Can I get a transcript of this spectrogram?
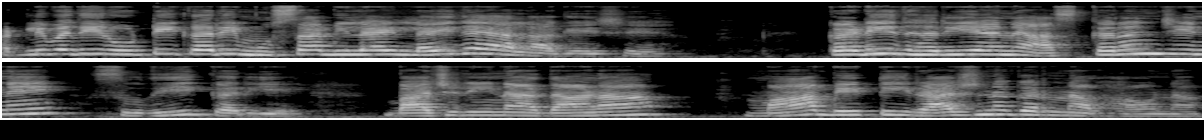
આટલી બધી રોટી કરી મુસાબિલાઈ લઈ ગયા લાગે છે. કઢી ધરીએ અને આસ્કરણજીને સુધી કરીએ. બાજરીના દાણા, મા બેટી રાજનગરના ભાવના.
